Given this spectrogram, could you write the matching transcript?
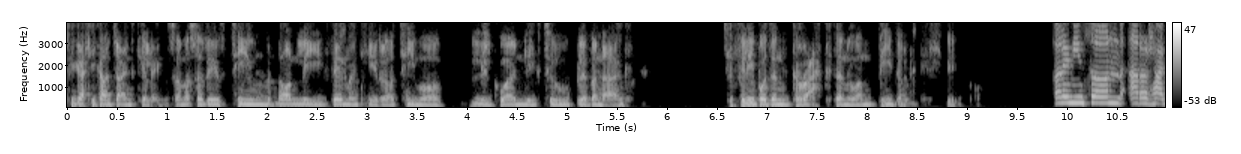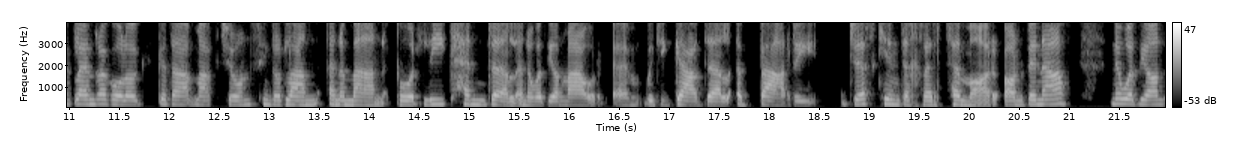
ti'n gallu cael giant killings, ond os ydy'r tîm non-league ddim yn curo tîm o League 1, League 2, ble bynnag, ti'n ffili bod yn grac dyn nhw am byd yn ennill, fi'n meddwl. Ni'n sôn ar y rhaglen ragolwg gyda Mark Jones sy'n dod lan yn y man bod Lee Kendall yn newyddion mawr um, wedi gadael y bari just cyn dechrau'r tymor, ond fe nath newyddion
